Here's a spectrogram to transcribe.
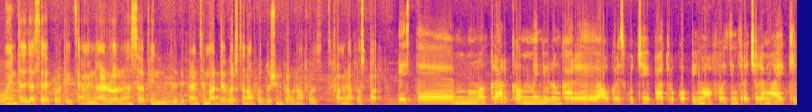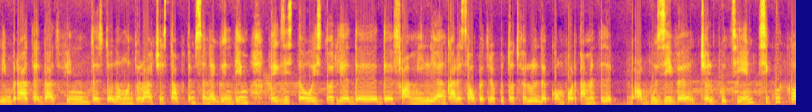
unități de asta de protecție a minorilor, însă fiind de diferențe mari de vârstă, nu au fost duși împreună, au fost, familia a fost spartă. Este clar că mediul în care au crescut cei patru copii nu a fost dintre cele mai echilibrate, dat fiind dezdodământul acesta, putem să ne gândim că există o istorie de, de familie în care s-au petrecut tot felul de comportamente abuzive, cel puțin. Sigur că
